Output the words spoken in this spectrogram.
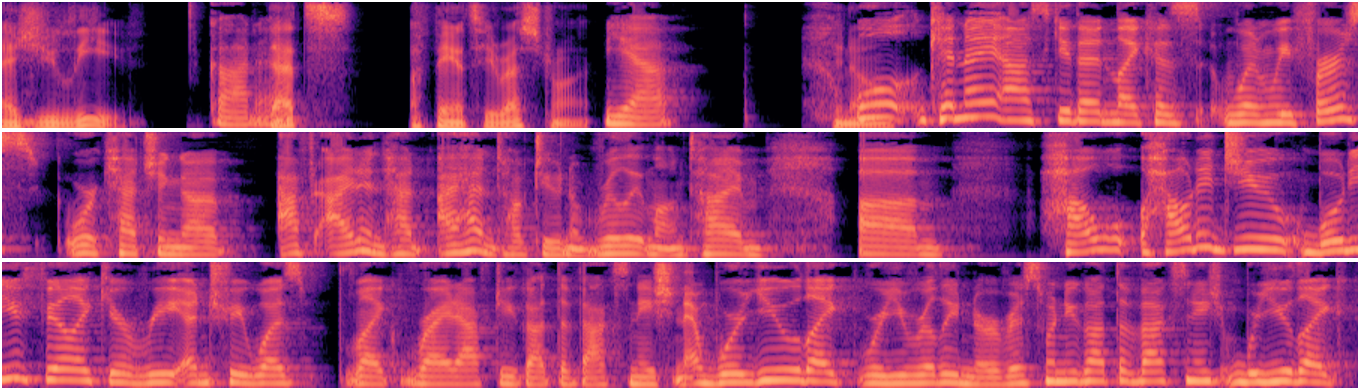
as you leave. Got it. That's a fancy restaurant, yeah. you know. Well, can I ask you then, like, because when we first were catching up, after I didn't had I hadn't talked to you in a really long time. Um, how how did you? What do you feel like your reentry was like right after you got the vaccination? And were you like were you really nervous when you got the vaccination? Were you like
